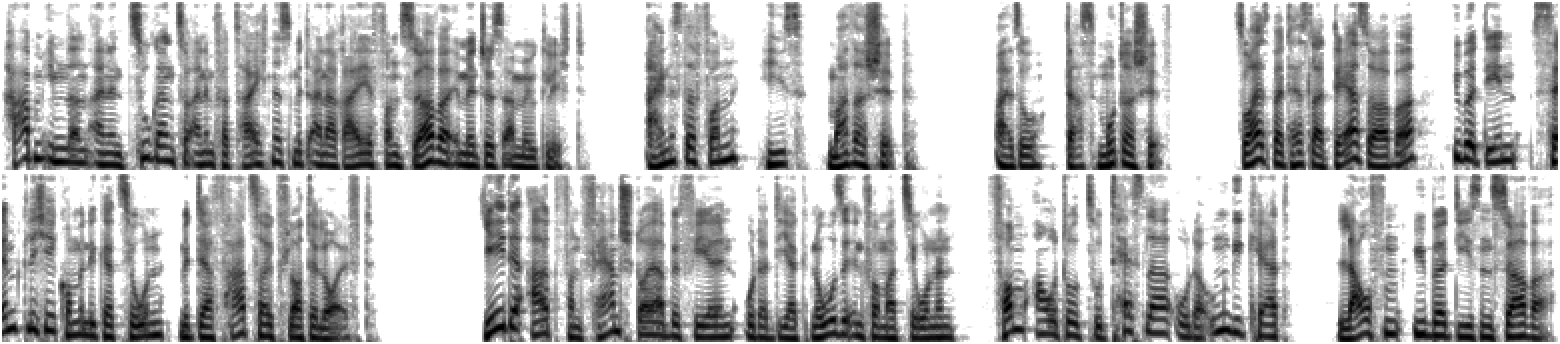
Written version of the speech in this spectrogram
haben ihm dann einen Zugang zu einem Verzeichnis mit einer Reihe von Server-Images ermöglicht. Eines davon hieß Mothership, also das Mutterschiff. So heißt bei Tesla der Server, über den sämtliche Kommunikation mit der Fahrzeugflotte läuft. Jede Art von Fernsteuerbefehlen oder Diagnoseinformationen vom Auto zu Tesla oder umgekehrt laufen über diesen Server.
